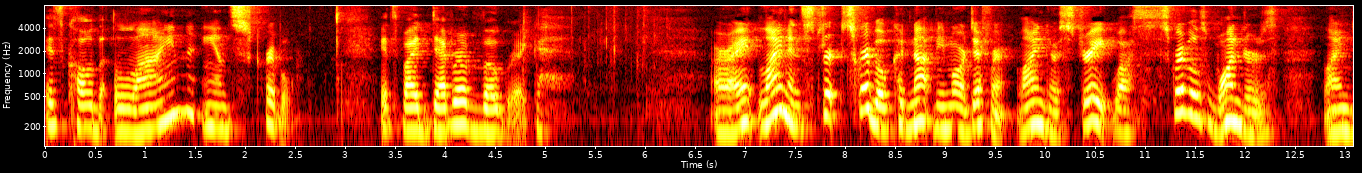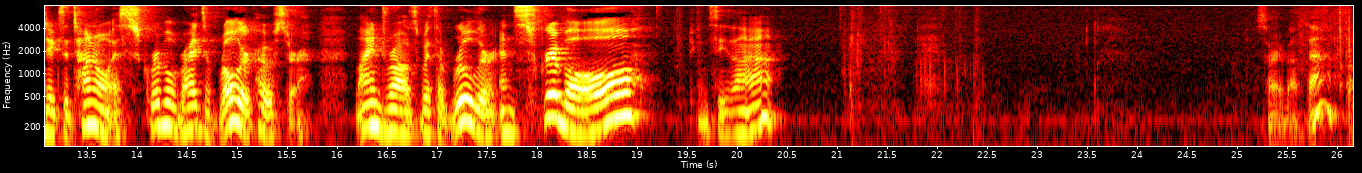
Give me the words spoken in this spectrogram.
It's called Line and Scribble. It's by Deborah Vogrig. All right, line and scribble could not be more different. Line goes straight while scribbles wanders. Line digs a tunnel as scribble rides a roller coaster. Line draws with a ruler and scribble, you can see that, Sorry about that.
